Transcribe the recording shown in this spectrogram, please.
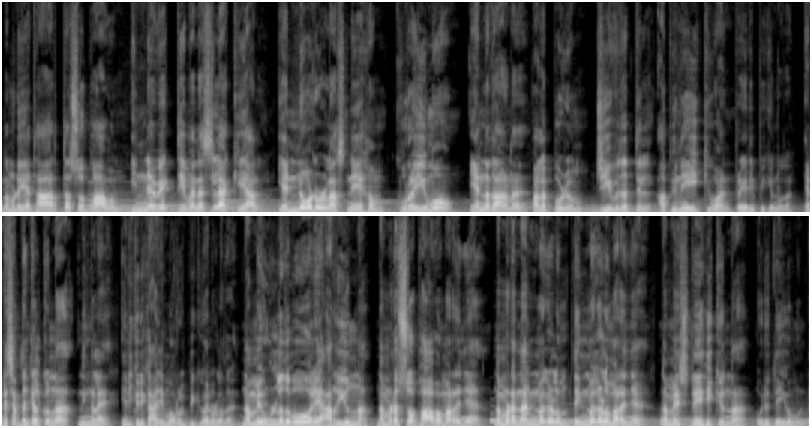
നമ്മുടെ യഥാർത്ഥ സ്വഭാവം ഇന്ന വ്യക്തി മനസ്സിലാക്കിയാൽ എന്നോടുള്ള സ്നേഹം കുറയുമോ? എന്നതാണ് പലപ്പോഴും ജീവിതത്തിൽ അഭിനയിക്കുവാൻ പ്രേരിപ്പിക്കുന്നത്. എന്റെ ശബ്ദം കേൾക്കുന്ന നിങ്ങളെ എനിക്കൊരു കാര്യം ഓർമ്മിപ്പിക്കുവാനുള്ളത്. നമ്മെ ഉള്ളതുപോലെ അറിയുന്ന നമ്മുടെ സ്വഭാവം അറിഞ്ഞ് നമ്മുടെ നന്മകളും തിന്മകളും അറിഞ്ഞ് നമ്മെ സ്നേഹിക്കുന്ന ഒരു ദൈവമുണ്ട്.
